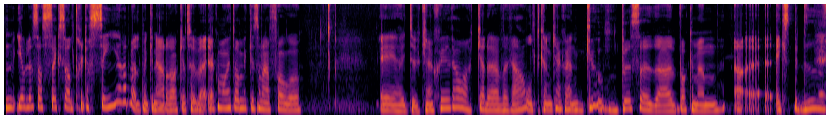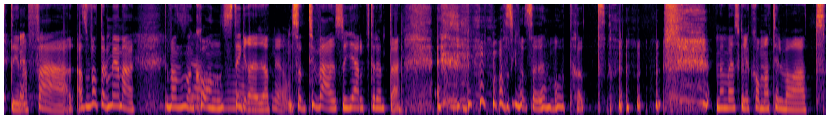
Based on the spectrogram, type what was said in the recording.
jag blev så sexuellt trakasserad väldigt mycket när jag hade rakat huvud. Jag kommer ihåg att det var mycket sådana här frågor Eh, du kanske är rakad överallt, kunde kanske en gubbe säga bakom en äh, expedit i en affär. Alltså fattar du vad jag menar? Det fanns en sån ja, konstig ja, grej. Att, ja. Så tyvärr så hjälpte det inte. vad ska man säga mot att... Men vad jag skulle komma till var att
